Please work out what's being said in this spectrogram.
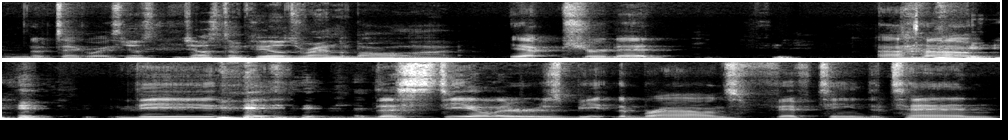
no takeaways. Just Justin Fields ran the ball a lot. Yep, sure did. Um the the Steelers beat the Browns 15 to 10.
